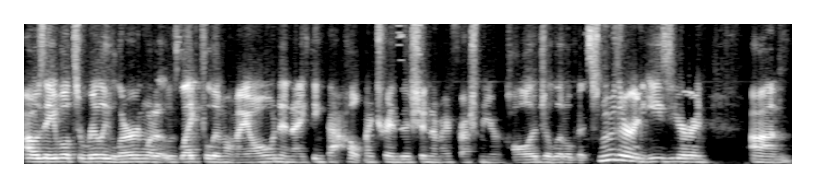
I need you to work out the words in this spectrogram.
i was able to really learn what it was like to live on my own. And i think that helped my transition to my freshman year of college a little bit smoother and easier. And um,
